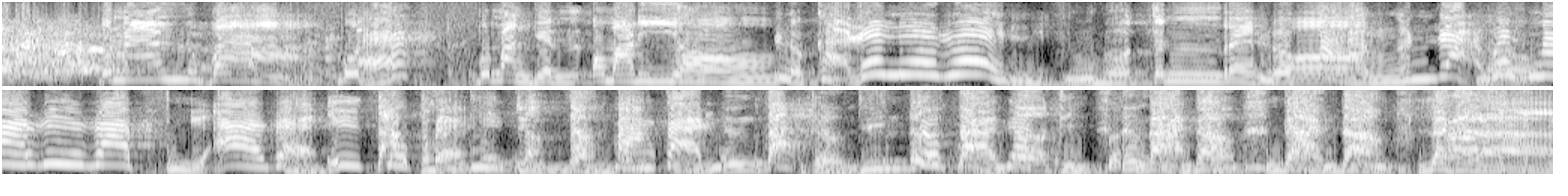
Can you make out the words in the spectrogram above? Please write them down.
Pun anu, Pak. Pun Eh? pun manggen omah liya. Lho gak rene-rene. Mboten repot. kangen rak wis mari rabi arek iku Tak dong, dong, Mangkan tak dong, ding, dong, tak dong, ding, dong, dang, dang, dang, dang, lah, lah, lah.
